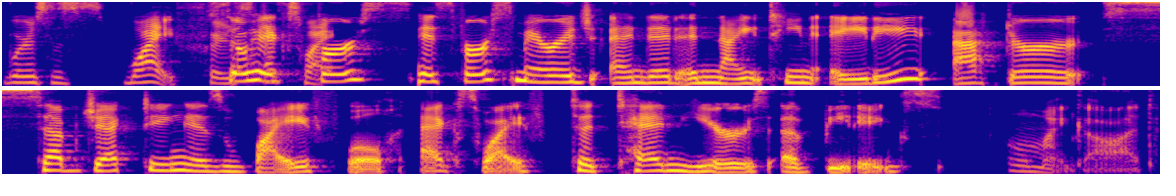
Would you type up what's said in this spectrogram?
Where's his wife? So his ex-wife? first his first marriage ended in 1980 after subjecting his wife, well, ex-wife, to 10 years of beatings. Oh my god.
